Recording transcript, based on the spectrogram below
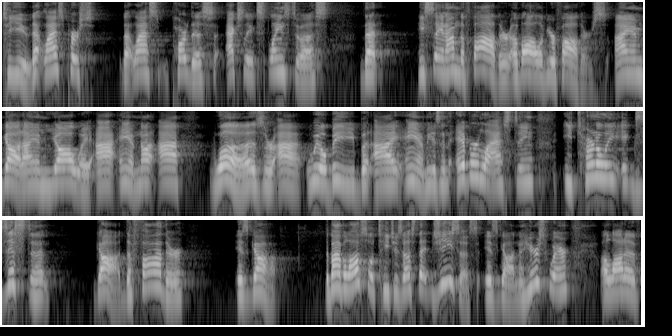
to you. That last person, that last part of this actually explains to us that he's saying, I'm the father of all of your fathers. I am God. I am Yahweh. I am. Not I was or I will be, but I am. He is an everlasting, eternally existent God. The Father is God. The Bible also teaches us that Jesus is God. Now, here's where a lot of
